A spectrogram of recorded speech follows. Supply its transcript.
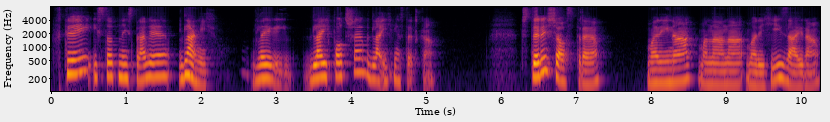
w tej istotnej sprawie dla nich, dla, dla ich potrzeb, dla ich miasteczka. Cztery siostry, Marina, Manana, Marichi i Zaira,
